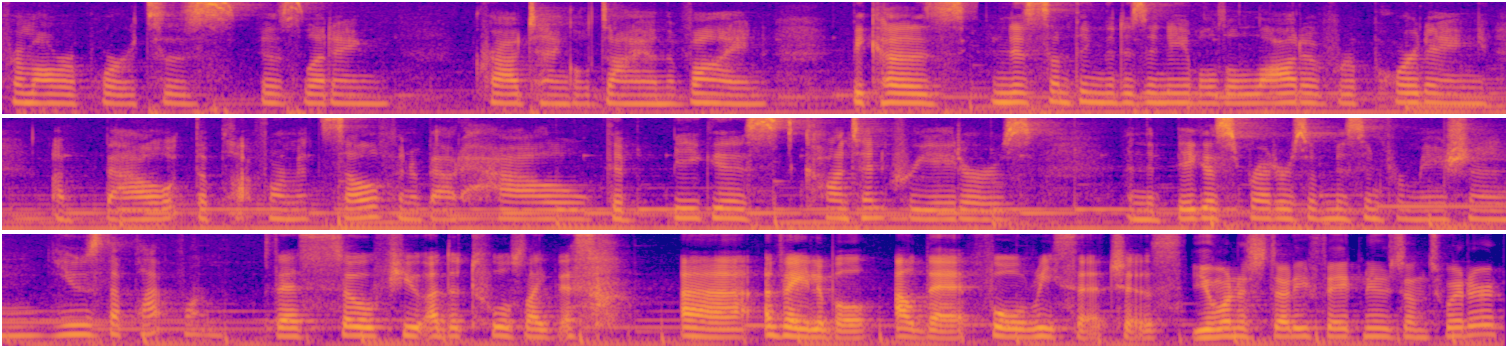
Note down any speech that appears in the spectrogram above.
from all reports, is, is letting CrowdTangle die on the vine because it is something that has enabled a lot of reporting about the platform itself and about how the biggest content creators and the biggest spreaders of misinformation use the platform. There's so few other tools like this. uh, available out there for researchers. You want to study fake news on Twitter?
